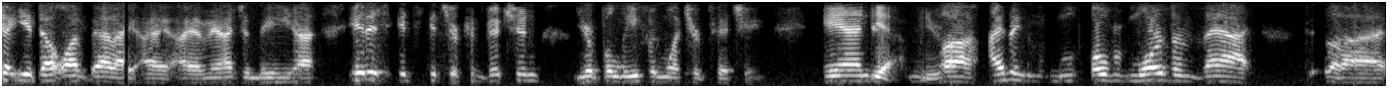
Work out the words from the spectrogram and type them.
yeah, you don't want that. I, I, I imagine the uh, it is it's it's your conviction, your belief in what you're pitching, and Yeah, uh, I think over more than that, uh,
